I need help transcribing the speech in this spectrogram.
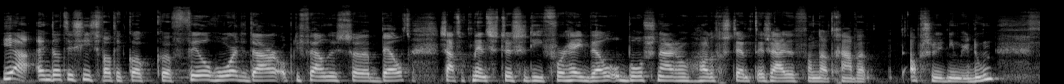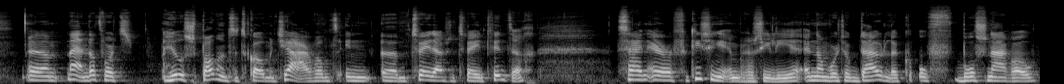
Ja, en dat is iets wat ik ook eh, veel hoorde daar op die vuilnisbelt. Er zaten ook mensen tussen die voorheen wel op Bolsonaro hadden gestemd... en zeiden van nou, dat gaan we absoluut niet meer doen. Ehm, nou ja, en dat wordt heel spannend het komend jaar. Want in ehm, 2022 zijn er verkiezingen in Brazilië... en dan wordt ook duidelijk of Bolsonaro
